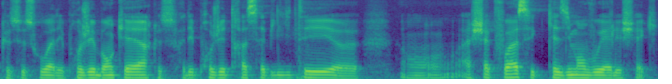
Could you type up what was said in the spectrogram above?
que ce soit des projets bancaires, que ce soit des projets de traçabilité, euh, à chaque fois, c'est quasiment voué à l'échec.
